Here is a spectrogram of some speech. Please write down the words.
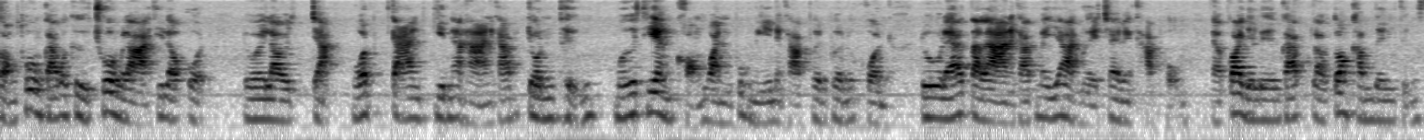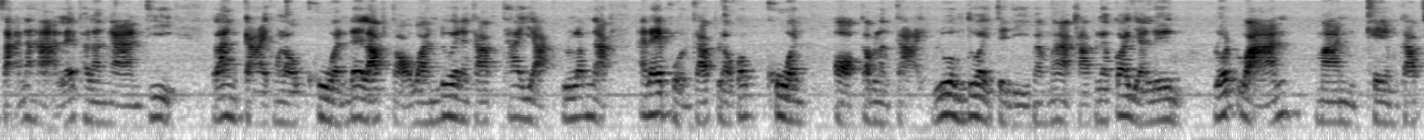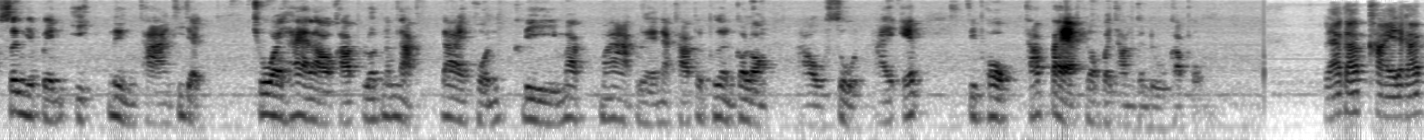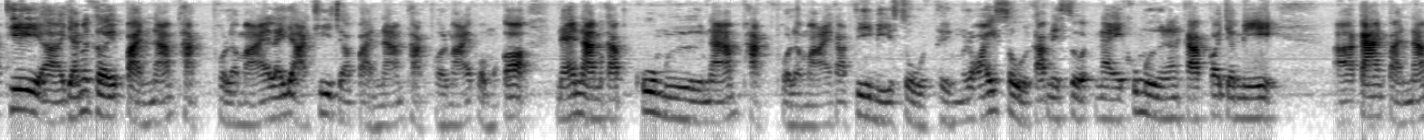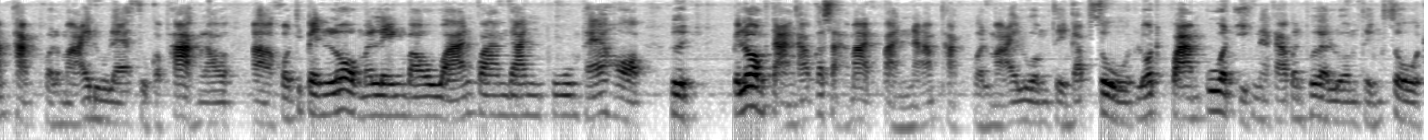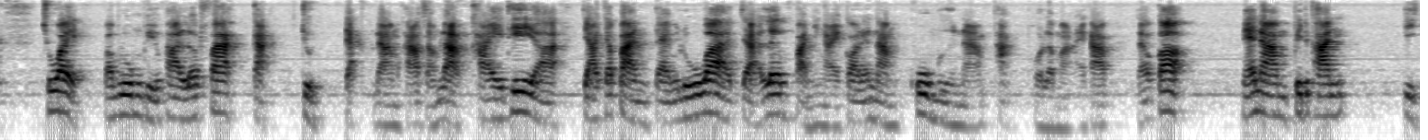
สองทุ่มครับก็คือช่วงเวลาที่เราอด โดยเราจะงดการกินอาหารครับ จนถึงมื้อเที่ยงของวันพรุ่งนี้นะครับ เพื่อนๆทุกคนดูแล้วตารางนะครับไม่ยากเลยใช่ไหมครับผม แล้วก็อย่าลืมครับ เราต้องคำนึงถึงสารอาหารและพลังงานที่ร่างกายของเราควรได้รับต่อวันด้วยนะครับ ถ้าอยากลดน้ำหนักให้ได้ผลครับ เราก็ควรออกกำลังกายร่วมด้วยจะดีมากๆครับ แล้วก็อย่าลืมลดหวานมันเค็มครับ ซึ่งจะเป็นอีกหนึ่งทางที่จะ ช่วยให้เราครับลดน้ำหนักได้ผลดีมาก ๆ เลยนะครับ เพื่อนๆก็ลองเอาสูตร IF 16ทับ8ลองไปทำกันดูครับผม แล้วครับใครนะครับที่ยังไม่เคยปั่นน้ำผักผลไม้และอยากที่จะปั่นน้ำผักผลไม้ผมก็แนะนำครับคู่มือน้ำผักผลไม้ครับที่มีสูตรถึงร้อยสูตรครับในสูตรในคู่มือนะครับก็จะมี การปั่นน้ำผักผลไม้ดูแลสุขภาพของเราคนที่เป็นโรคมะเร็งเบาหวานความดันภูมิแพ้หอบคือเป็นโรคต่างครับก็สามารถปั่นน้ำผักผลไม้รวมถึงครับสูตรลดความอ้วนอีกนะครับเพื่อนๆรวมถึงสูตร ช่วยบำรุงผิวพรรณลดฝ้ากระจุดด่างดำครับสำหรับใครที่อ่าอยากจะปั่นแต่ไม่รู้ว่าจะเริ่มปั่นยังไงก็แนะนำคู่มือน้ำผักผลไม้ครับ แล้วก็แนะนำผลิตภัณฑ์อีก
